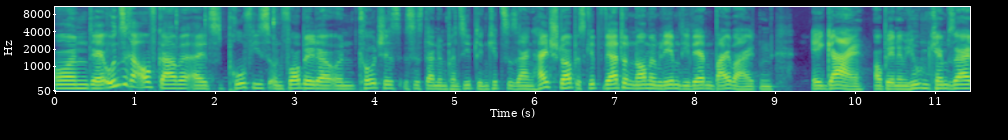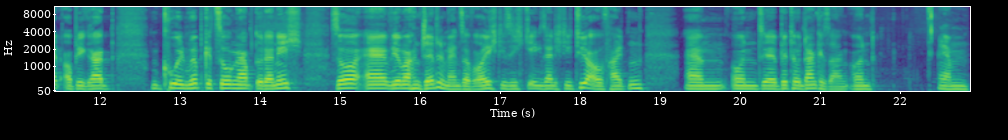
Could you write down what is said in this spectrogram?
Und äh, unsere Aufgabe als Profis und Vorbilder und Coaches ist es dann im Prinzip den Kids zu sagen, halt, stopp, es gibt Werte und Normen im Leben, die werden beibehalten. Egal, ob ihr in einem Jugendcamp seid, ob ihr gerade einen coolen Whip gezogen habt oder nicht. So, äh, wir machen Gentlemans auf euch, die sich gegenseitig die Tür aufhalten ähm, und äh, Bitte und Danke sagen. Und ähm,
